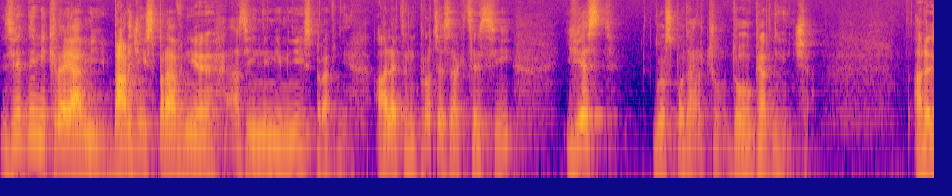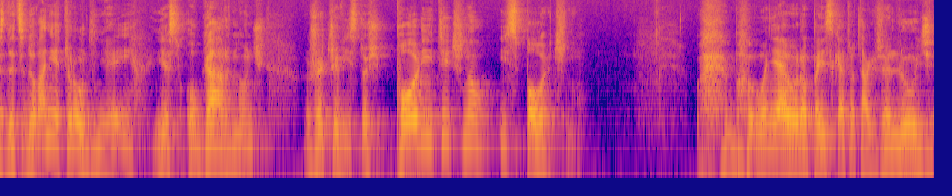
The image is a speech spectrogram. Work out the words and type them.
Z jednymi krajami bardziej sprawnie, a z innymi mniej sprawnie. Ale ten proces akcesji jest gospodarczo do ogarnięcia. Ale zdecydowanie trudniej jest ogarnąć rzeczywistość polityczną i społeczną. Bo Unia Europejska to także ludzie,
